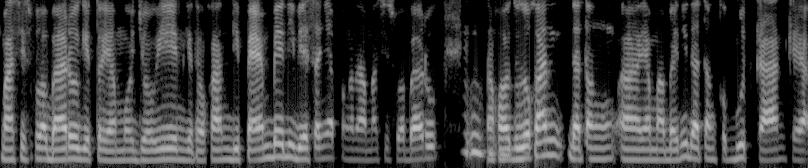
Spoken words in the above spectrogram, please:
mahasiswa baru gitu yang mau join gitu kan di PMB nih biasanya pengenal mahasiswa baru. Mhm, Nah kalau mhm. dulu kan datang eh, yang maba ini datang ke booth kan kayak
